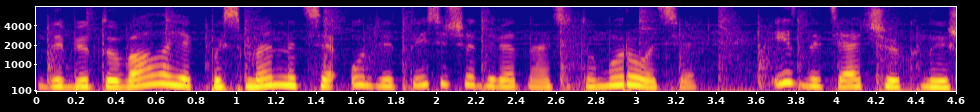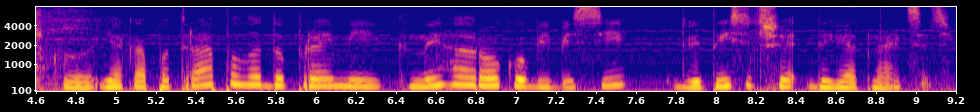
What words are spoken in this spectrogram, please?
Дебютувала як письменниця у 2019 році із дитячою книжкою, яка потрапила до премії Книга року BBC 2019.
